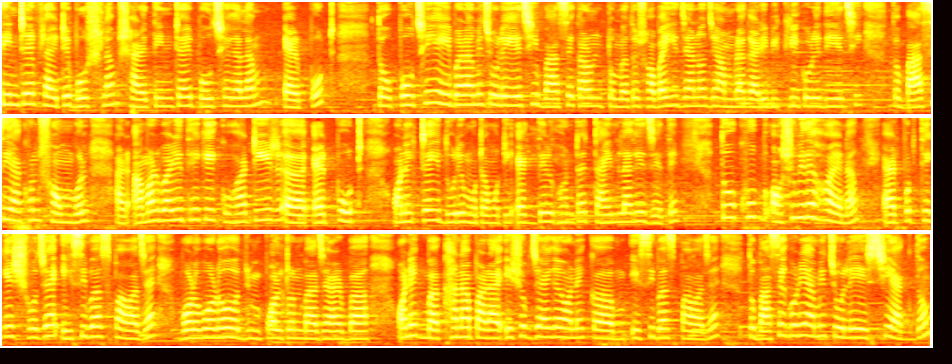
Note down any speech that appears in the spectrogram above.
তিনটায় ফ্লাইটে বসলাম, সাড়ে তিনটায় পৌঁছে গেলাম এয়ারপোর্ট তো পৌঁছে এইবার আমি চলে গেছি বাসে, কারণ তোমরা তো সবাই জানো যে আমরা গাড়ি বিক্রি করে দিয়েছি। তো বাসই এখন সম্বল, আর আমার বাড়ি থেকে গুয়াহাটির এয়ারপোর্ট অনেকটাই দূরে মোটামুটি, এক দেড় ঘণ্টা টাইম লাগে যেতে। তো খুব অসুবিধা হয় না এয়ারপোর্ট থেকে সোজা এসি বাস পাওয়া যায়। বড় বড় পল্টন বাজার বা অনেক খানাপাড়া, এসব জায়গায় অনেক এসি বাস পাওয়া যায়। তো বাসে করে আমি চলে এসেছি একদম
